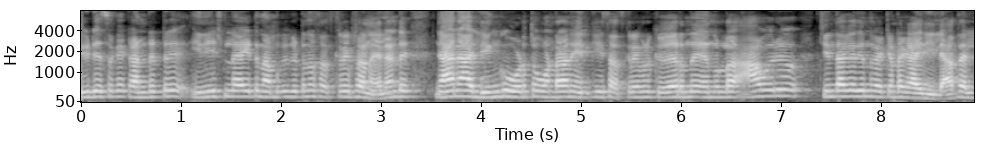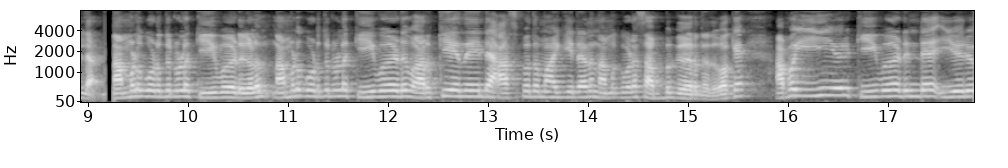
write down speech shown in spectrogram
വീഡിയോസൊക്കെ കണ്ടിട്ട് ഇനീഷ്യലായിട്ട് നമുക്ക് കിട്ടുന്ന സബ്സ്ക്രൈബ്സ് ആണ്. അല്ലാണ്ട് ഞാൻ ആ ലിങ്ക് കൊടുത്തുകൊണ്ടാണ് എനിക്ക് ഈ സബ്സ്ക്രൈബർ കയറുന്നത് എന്നുള്ള ആ ഒരു ചിന്താഗതി ഒന്നും വെക്കേണ്ട കാര്യമില്ല. അതല്ല നമ്മൾ കൊടുത്തിട്ടുള്ള കീവേഡുകളും നമ്മൾ കൊടുത്തിട്ടുള്ള കീവേഡ് വർക്ക് ചെയ്യുന്നതിന്റെ ആസ്പദമാക്കിയിട്ടാണ് നമുക്കിവിടെ സബ് കയറുന്നത് ഓക്കെ അപ്പോൾ ഈ ഒരു കീവേഡിന്റെ ഈ ഒരു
